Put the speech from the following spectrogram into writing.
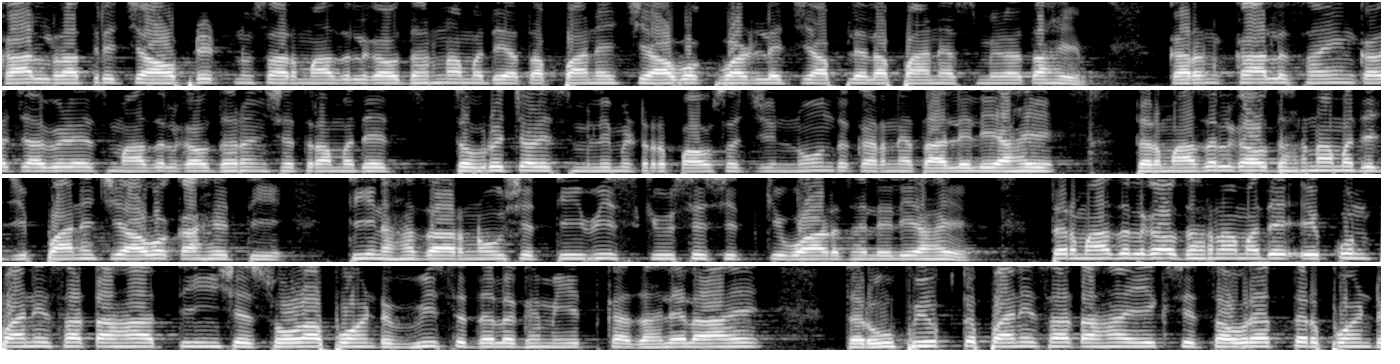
काल रात्रीच्या अपडेटनुसार माजलगाव धरणामध्ये आता पाण्याची आवक वाढल्याची आपल्याला पाहण्यास मिळत आहे. कारण काल सायंकाळच्या वेळेस माजलगाव धरण क्षेत्रामध्ये चौवेचाळीस मिलीमीटर पावसाची नोंद करण्यात आलेली आहे. तर माजलगाव धरणामध्ये जी पाण्याची आवक आहे ती तीन हजार नऊशे तेवीस क्युसेस इतकी वाढ झालेली आहे. तर माजलगाव धरणामध्ये एकूण पाणीसाठा हा तीनशे सोळा पॉईंट वीस दलघमी इतका झालेला आहे. तर उपयुक्त पाणीसाठा हा एकशे चौऱ्याहत्तर पॉईंट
